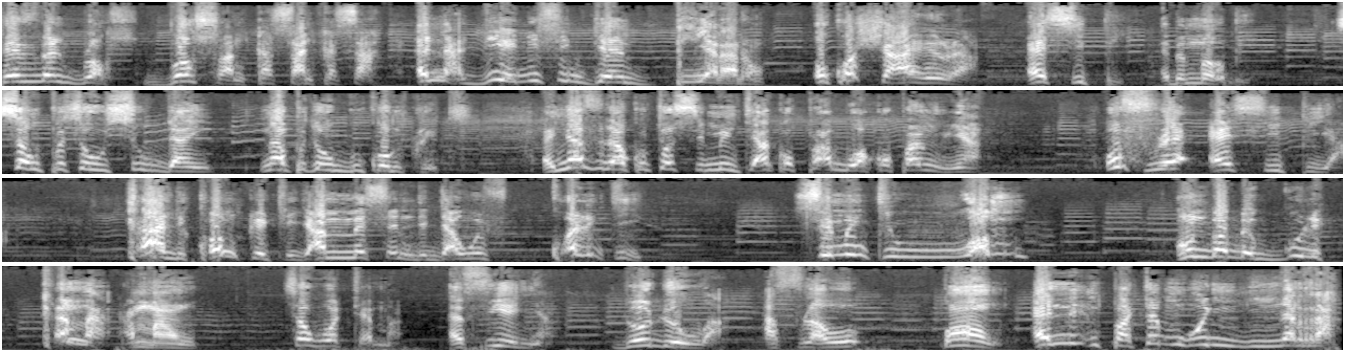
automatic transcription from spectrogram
pavement blocks blocks ankasa ankasa. Ɛna adeɛ edi si dan biara no ɔkɔ shahel a scp ɛbɛma obi sɛ wopɛ sɛ wosiw dan na wopɛ sɛ wogu concrete. Ɛnya afei akɔtɔ cement akɔpa abo akɔpa nwea wofrɛ scp a kaadi concrete ya mɛsɛn deda with quality. Cement wɔm ɔn ba bɛ gu ne kama ama wo sɛ wɔtɛma afie nya. Dodowa aflawo pɔn ɛne mpatamu hɔ nyinara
